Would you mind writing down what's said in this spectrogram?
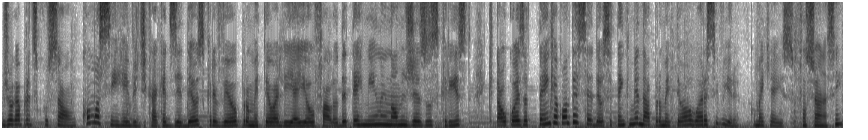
jogar pra discussão. Como assim reivindicar? Quer dizer, Deus escreveu, prometeu ali, aí eu falo, eu determino em nome de Jesus Cristo que tal coisa tem que acontecer. Deus, você tem que me dar. Prometeu, agora se vira. Como é que é isso? Funciona assim?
